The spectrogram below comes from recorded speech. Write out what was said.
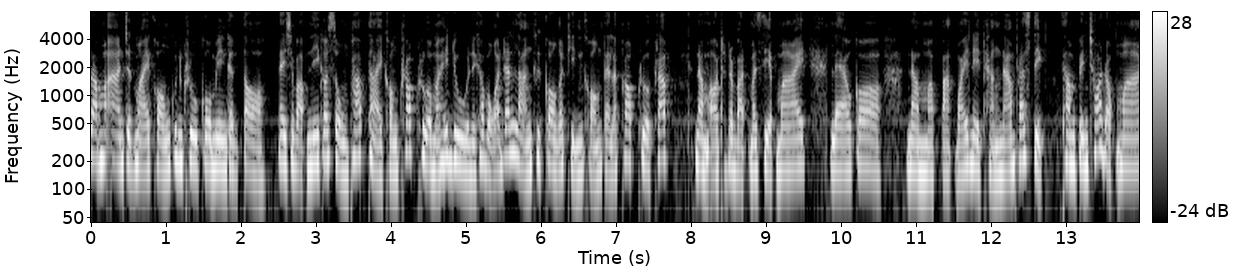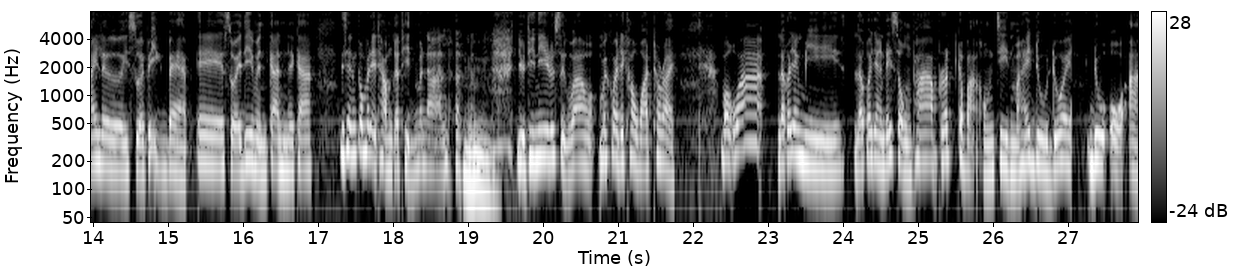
กลับมาอ่านจดหมายของคุณครูโกเมนกันต่อ ในฉบับนี้ก็ส่งภาพถ่ายของครอบครัวมาให้ดูนะคะบอกว่าด้านหลังคือกองกระถินของแต่ละครอบครัวครับนำเอาธนบัตรมาเสียบไม้ แล้วก็นำมาปักไว้ในถังน้ำพลาสติก ทำเป็นช่อดอกไม้เลย สวยไปอีกแบบ เอ สวยดีเหมือนกันนะคะดิฉันก็ไม่ได้ทำกระถินมานานอยู่ที่นี่รู้สึกว่าไม่ค่อยได้เข้าวัดเท่าไหร่ บอกว่าแล้วก็ยังมีแล้วก็ยังได้ส่งภาพรถกระบะของจีนมาให้ดูด้วยดูโออา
